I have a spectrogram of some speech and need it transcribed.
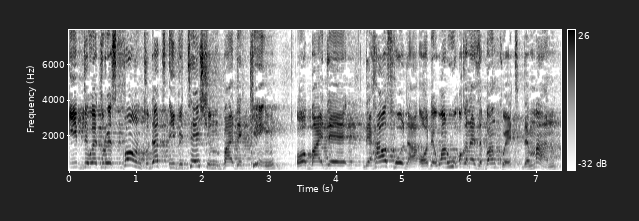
if they were to respond to that invitation by the king or by the, the householder or the one who organized the banquet, the man,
